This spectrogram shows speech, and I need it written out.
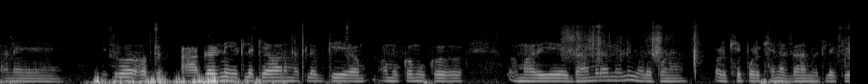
અને મિત્રો આગળની એટલે કહેવાનો મતલબ કે અમુક અમુક અમારે ગામડામાં નહીં મળે, પણ અડખે પડખેના ગામ એટલે કે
